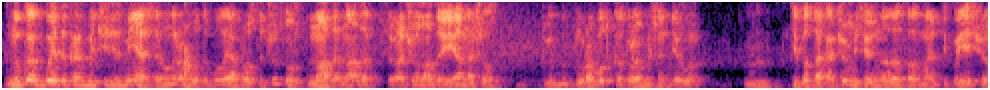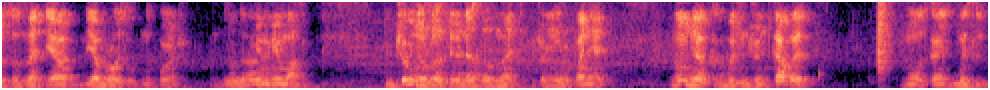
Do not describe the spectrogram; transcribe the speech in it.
Ну, как бы это как бы через меня все равно работа была. Я просто чувствовал, что надо, надо, все, а что надо? И я начал ту работу, которую я обычно делаю. Мгм. Типа так, а что мне сегодня надо осознать? Типа, есть что осознать? Я, я бросил, ну понимаешь? Ну да. Мимас. Ну, что мне нужно сегодня осознать? Что мне нужно понять? Ну, у меня как обычно что-нибудь капает. Ну, вот какая-нибудь мысль.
